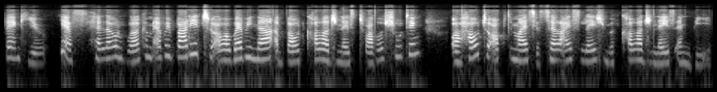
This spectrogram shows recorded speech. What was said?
Thank you. Yes, hello and welcome everybody to our webinar about collagenase troubleshooting or how to optimize your cell isolation with collagenase NB.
